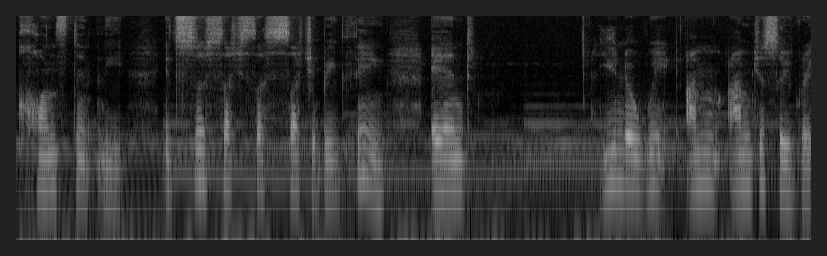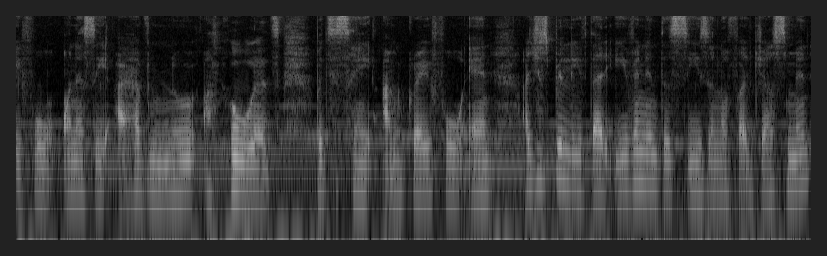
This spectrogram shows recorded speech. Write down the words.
constantly, it's just such such such a big thing. And you know we i'm i'm just so grateful honestly i have no other words but to say i'm grateful and i just believe that even in the season of adjustment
